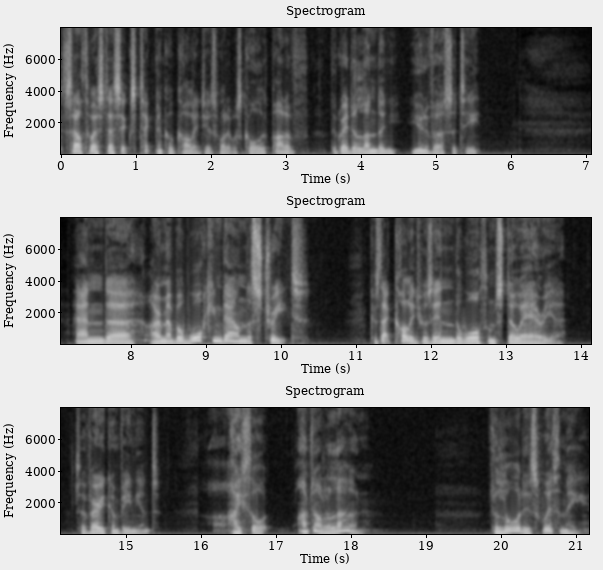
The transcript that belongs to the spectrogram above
Southwest Essex Technical College is what it was called, part of the Greater London University. And uh, I remember walking down the street because that college was in the Walthamstow area, so very convenient. I thought, I'm not alone. The Lord is with me.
